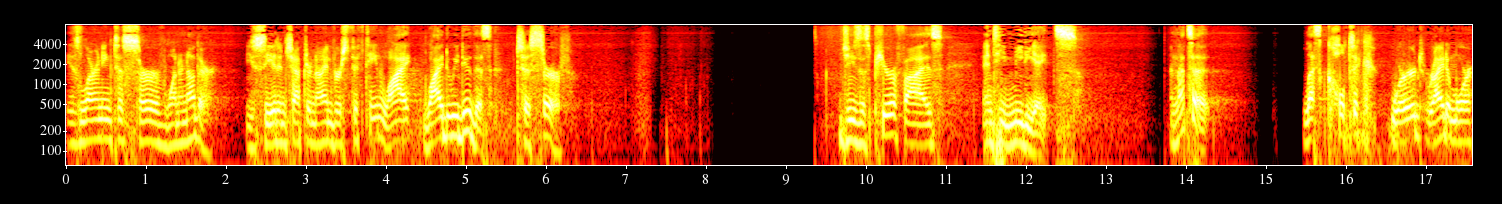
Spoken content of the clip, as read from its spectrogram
is learning to serve one another. You see it in chapter 9, verse 15. Why, why do we do this? To serve. Jesus purifies and he mediates. And that's a less cultic word, right? A more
